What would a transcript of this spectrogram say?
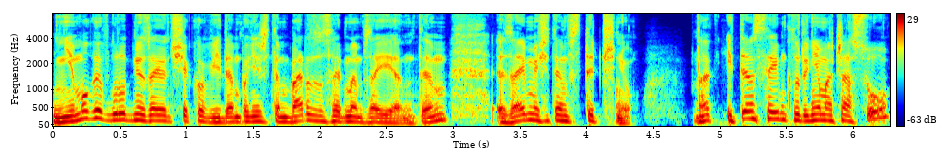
nie mogę w grudniu zająć się COVID-em, ponieważ jestem bardzo Sejmem zajętym, zajmę się tym w styczniu. Tak? I ten Sejm, który nie ma czasu,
